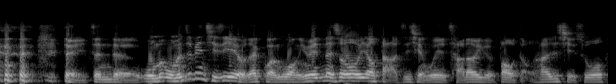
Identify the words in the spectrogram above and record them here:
对，真的，我们我们这边其实也有在观望，因为那时候要打之前，我也查到一个报道，他是写说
